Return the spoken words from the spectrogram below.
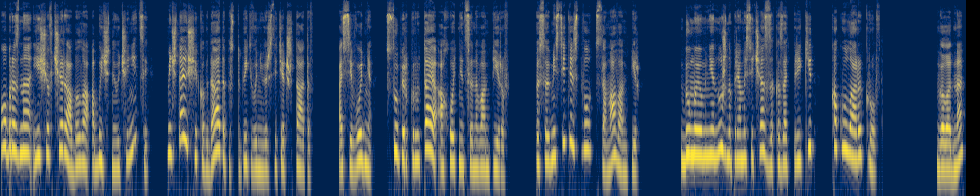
Образно, еще вчера была обычной ученицей, мечтающей когда-то поступить в университет Штатов, а сегодня суперкрутая охотница на вампиров. По совместительству сама вампир. Думаю, мне нужно прямо сейчас заказать прикид, как у Лары Крофт. «Голодна?»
